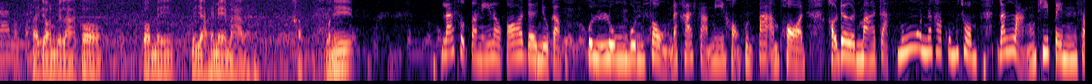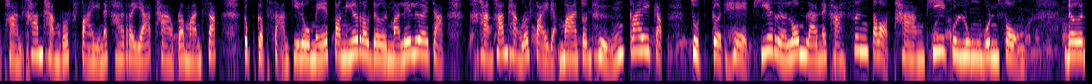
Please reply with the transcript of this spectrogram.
ได้เราจะถ้าย้อนเวลาก็ก็ไม่ไม่อยากให้แม่มาแล้วครับครับวันนี้ ล่าสุดตอนนี้เราก็เดินอยู่กับคุณลุงบุญส่งนะคะ สามีของคุณป้าอัมพร เขาเดินมาจากนู่นนะคะ คุณผู้ชมด้านหลังที่เป็นสะพานข้ามทางรถไฟนะคะ ระยะทางประมาณสักเกือบเกือบสกิโลเมตร ตอนนี้เราเดินมาเรื่อยๆ จากทางข้ามทางรถไฟเนี่ยมาจนถึงใกล้กับจุดเกิดเหตุที่เรือล่มแล้วนะคะ ซึ่งตลอดทางที่คุณลุงบุญส่ง เดิน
